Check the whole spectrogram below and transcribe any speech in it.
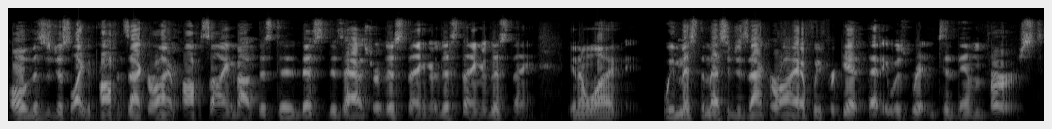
oh, this is just like the prophet Zechariah prophesying about this this disaster, this thing, or this thing, or this thing. You know what? We miss the message of Zechariah if we forget that it was written to them first.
